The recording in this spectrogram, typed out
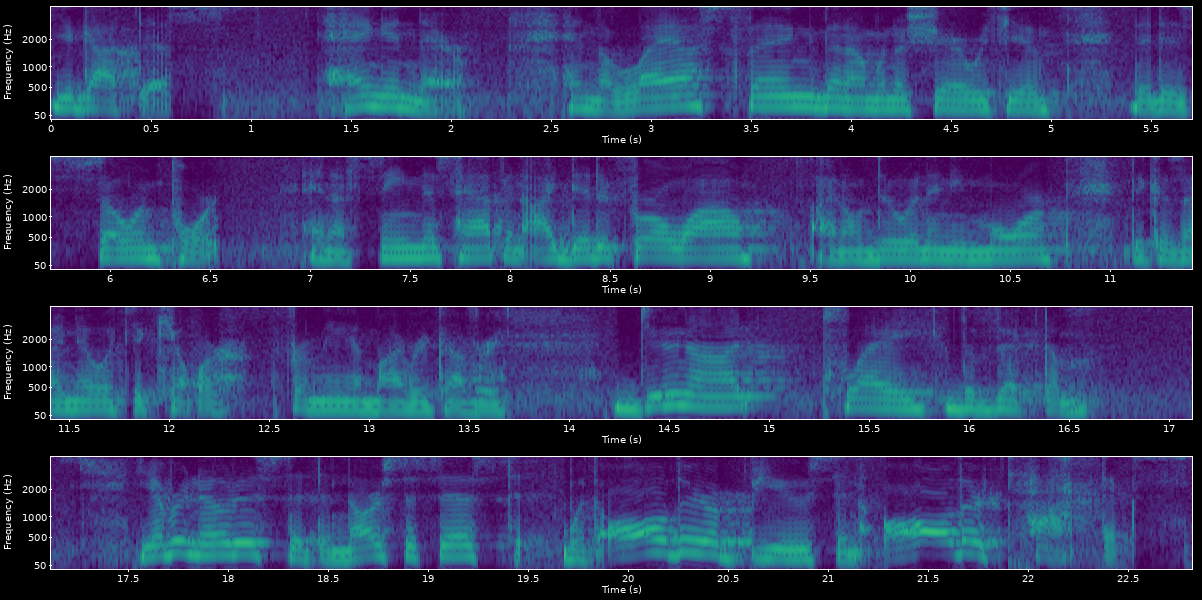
you got this. Hang in there. And the last thing that I'm going to share with you that is so important, and I've seen this happen. I did it for a while. I don't do it anymore because I know it's a killer for me in my recovery. Do not play the victim. You ever notice that the narcissist, with all their abuse and all their tactics,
